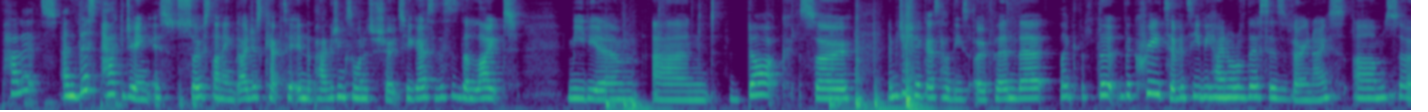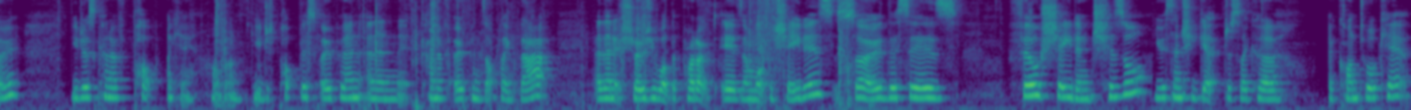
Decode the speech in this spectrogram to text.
palettes. And this packaging is so stunning I just kept it in the packaging so I wanted to show it to you guys. So this is the light, medium, and dark. So let me just show you guys how these open. They're like the, the creativity behind all of this is very nice. Um, so you just kind of pop, okay, hold on. You just pop this open and then it kind of opens up like that. And then it shows you what the product is and what the shade is. So this is Fill Shade and Chisel. You essentially get just like a, a contour kit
